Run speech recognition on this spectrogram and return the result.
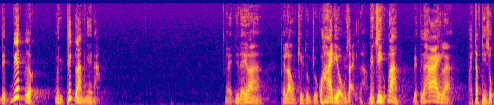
để biết được mình thích làm nghề nào. Đấy, thì đấy là đấy là ông Kim Jong Chu. Có hai điều ông dạy là việc gì cũng làm, việc thứ hai là phải tập thể dục.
